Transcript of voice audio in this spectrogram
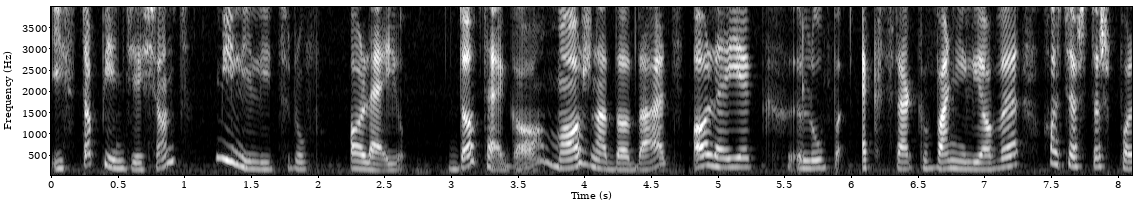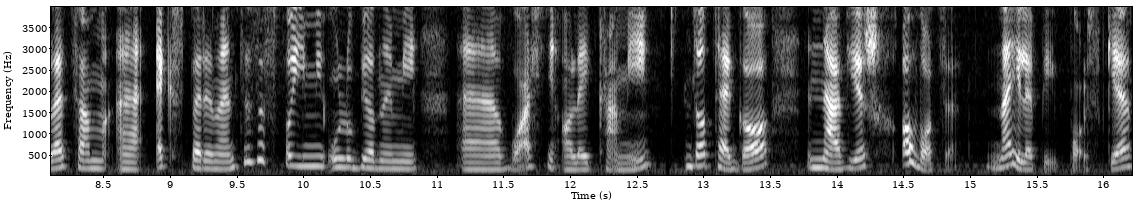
i 150 ml oleju. Do tego można dodać olejek lub ekstrakt waniliowy, chociaż też polecam eksperymenty ze swoimi ulubionymi właśnie olejkami. Do tego na wierzch owoce, najlepiej polskie.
